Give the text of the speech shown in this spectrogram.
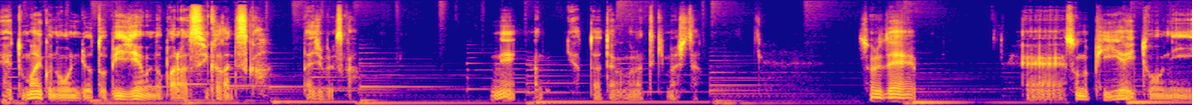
えーと、マイクの音量と BGM のバランスいかがですか？大丈夫ですか？ねやっと暖かくなってきました。それで、えー、その P8 に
